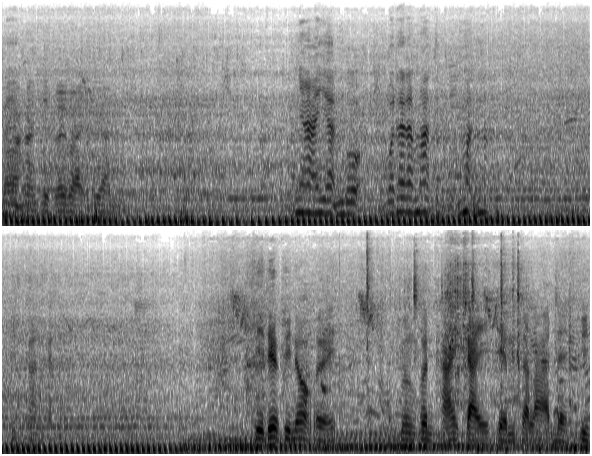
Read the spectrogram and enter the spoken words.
แม่แต่ว่าการเก็บไว้ไว้เพื่อนยายันบ่บ่ทันได้มาแตะปีมันเนาะคิดกันกันนี่เด้อพี่น้องเอ้ยเมืองเพิ่นขายไก่เต็มตลาดเลยพี่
